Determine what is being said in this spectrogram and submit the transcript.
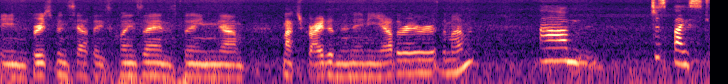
in Brisbane, southeast Queensland, as being um, much greater than any other area at the moment? Um, just based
